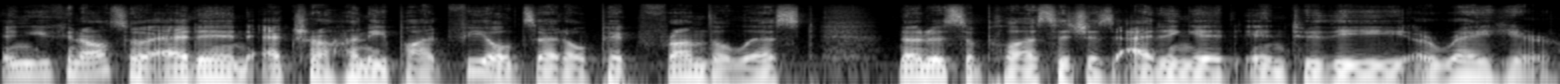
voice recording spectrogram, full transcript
and you can also add in extra honeypot fields that will pick from the list. Notice the plus is just adding it into the array here.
